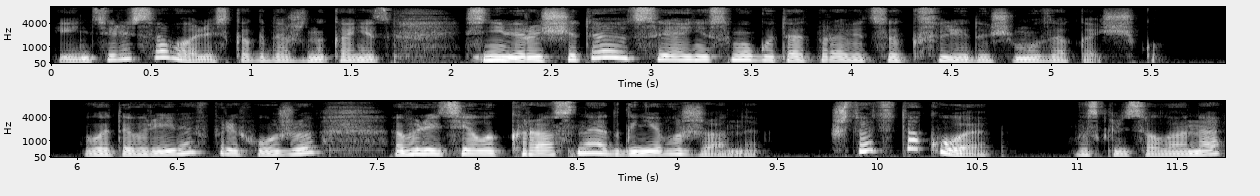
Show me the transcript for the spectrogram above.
и интересовались, когда же, наконец, с ними рассчитаются, и они смогут отправиться к следующему заказчику. В это время в прихожую влетела красная от гнева Жанна. «Что это такое?» Восклицала она,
